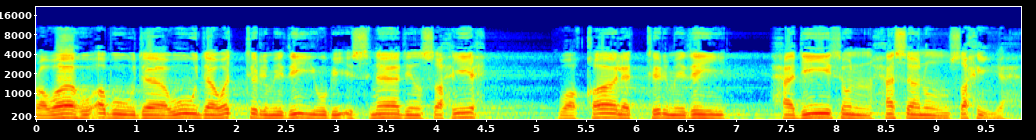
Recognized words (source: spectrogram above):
رواه أبو داود والترمذي بإسناد صحيح وقال الترمذي حديث حسن صحيح.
